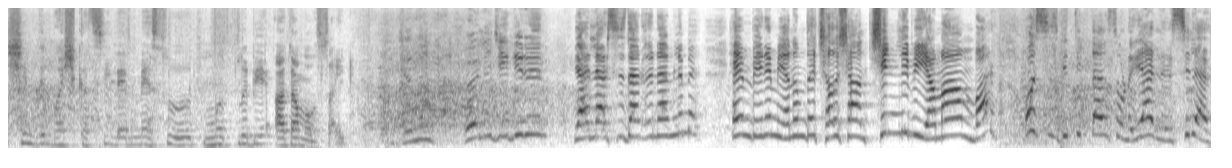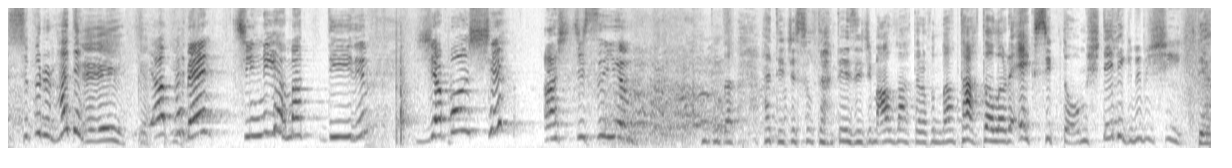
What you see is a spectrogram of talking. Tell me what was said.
şimdi başkasıyla mesut, mutlu bir adam olsaydım. Canım öylece girin. Yerler sizden önemli mi? Hem benim yanımda çalışan Çinli bir yamağım var. O siz gittikten sonra yerleri siler süpürür. Hadi. Ee, Ya ben Çinli yamak değilim. Japon şef aşçısıyım. Bu da Hatice Sultan teyzeciğim Allah tarafından tahtaları eksik doğmuş deli gibi bir şey. deli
